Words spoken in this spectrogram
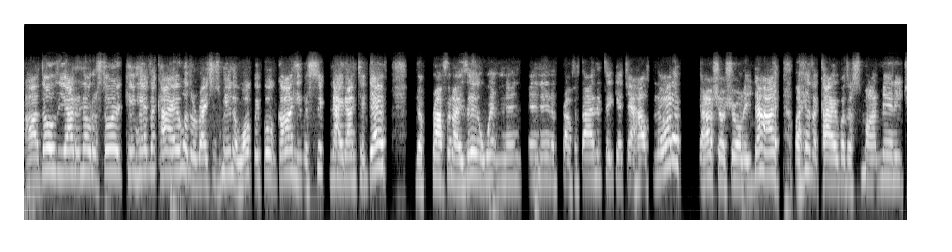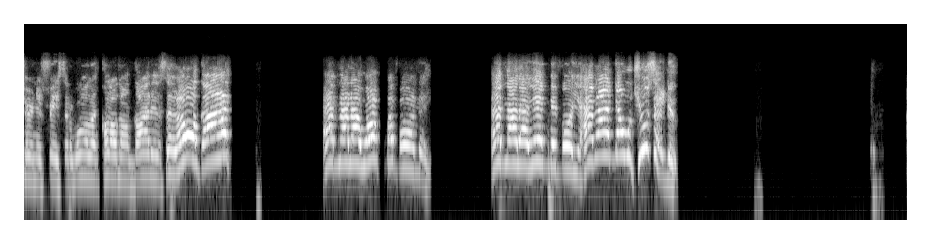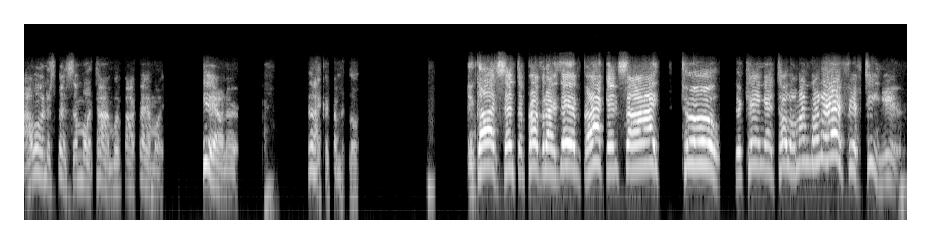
Uh, those of y'all that know the story, King Hezekiah was a righteous man that walked before God. He was sick night unto death. The prophet Isaiah went and, then, and, and prophesied him to get your house in order. Thou shalt surely die. But Hezekiah was a smart man. He turned his face to the wall and called on God and said, Oh God, have not I walked before thee? Have not I lived before you? Have I done what you say do? I want to spend some more time with my family here on earth. Then I could come to Lord. And God sent the prophet Isaiah back inside to the king and told him, I'm going to add 15 years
